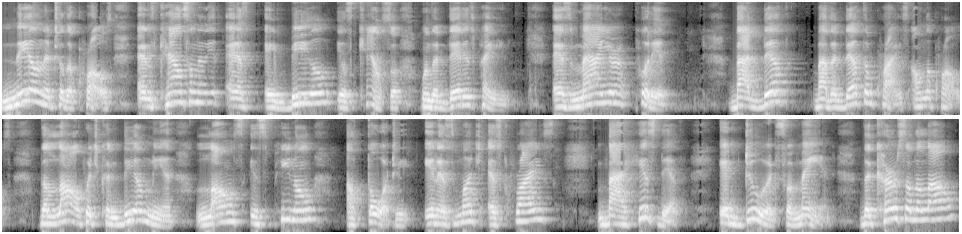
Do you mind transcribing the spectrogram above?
nailing it to the cross and canceling it as a bill is canceled when the debt is paid. As Meyer put it, by death, by the death of Christ on the cross, the law which condemned men lost its penal authority inasmuch as Christ, by his death, endured for man the curse of the law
